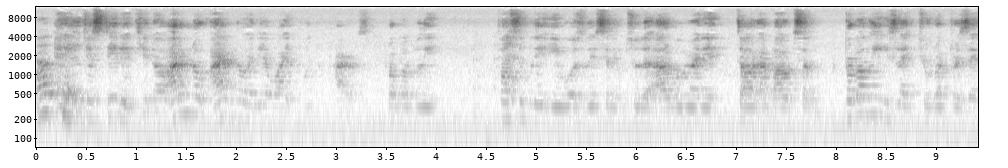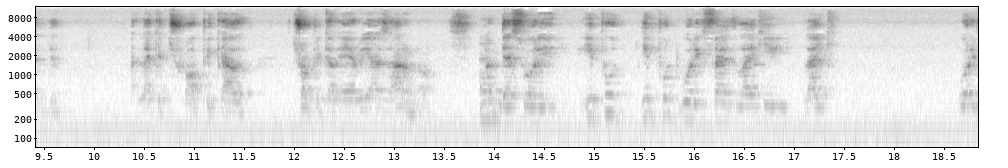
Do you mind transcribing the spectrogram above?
And he just did it, you know. I don't know. I have no idea why he put the pirates. Probably, possibly he was listening to the album and he thought about some. Probably it's like to represent the, like a tropical, tropical areas. I don't know. But Um, that's what he he put. He put what he felt like he like. What he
